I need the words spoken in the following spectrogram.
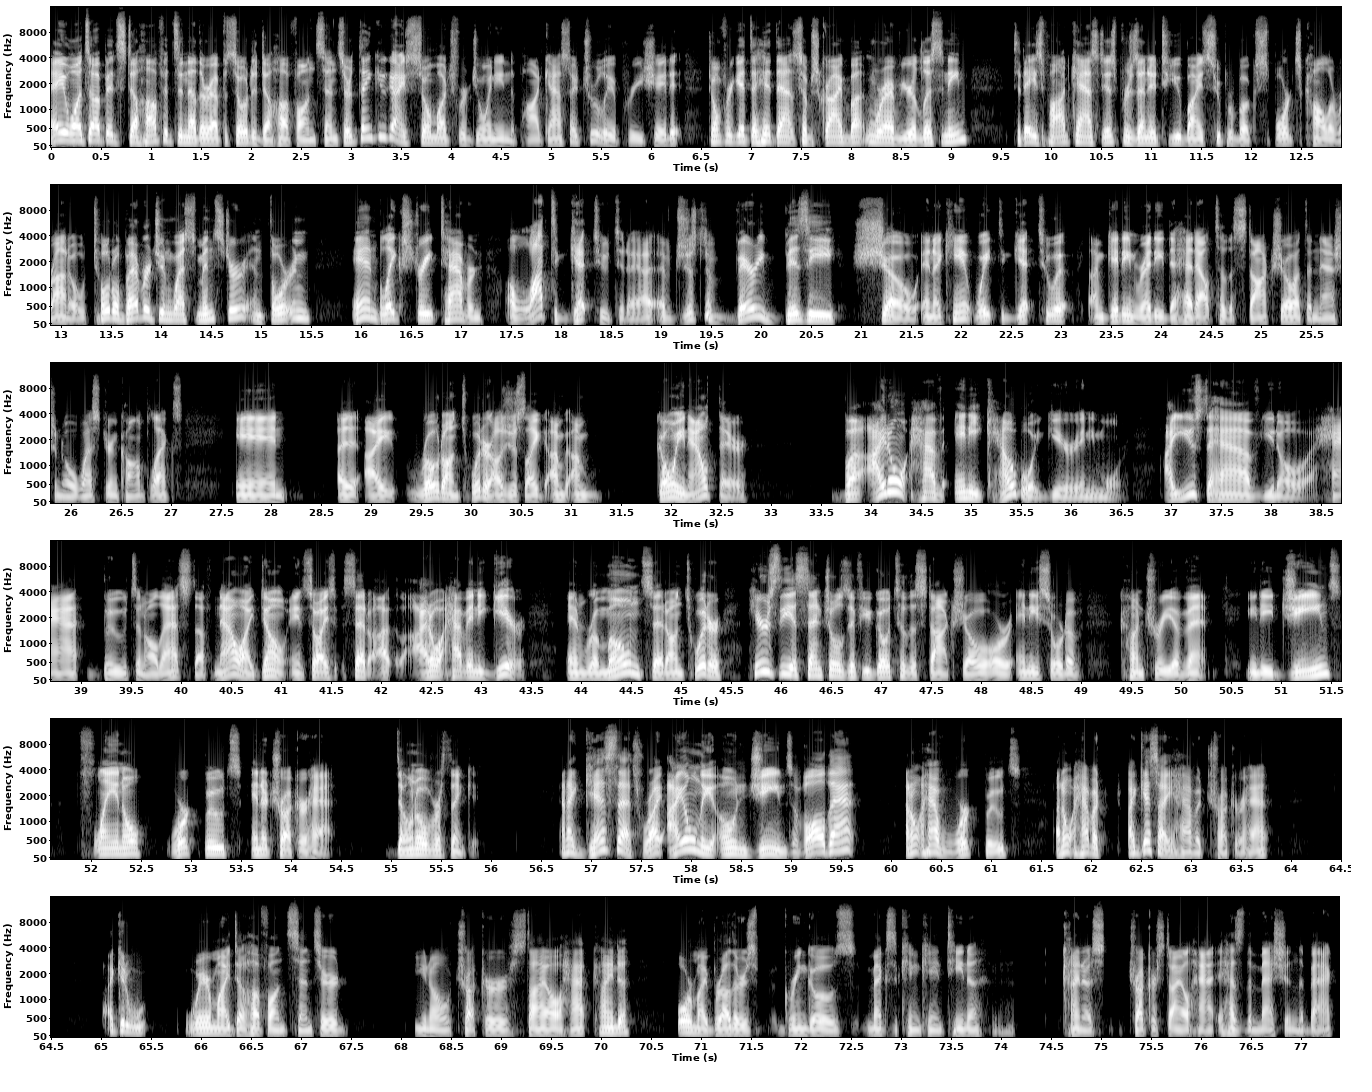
Hey, what's up? It's DeHuff. It's another episode of DeHuff Uncensored. Thank you guys so much for joining the podcast. I truly appreciate it. Don't forget to hit that subscribe button wherever you're listening. Today's podcast is presented to you by Superbook Sports Colorado, Total Beverage in Westminster and Thornton, and Blake Street Tavern. A lot to get to today. I have just a very busy show, and I can't wait to get to it. I'm getting ready to head out to the stock show at the National Western Complex, and I, I wrote on Twitter, I was just like, I'm I'm going out there, but I don't have any cowboy gear anymore. I used to have, you know, hat, boots, and all that stuff. Now I don't. And so I said, I, I don't have any gear. And Ramon said on Twitter, here's the essentials if you go to the stock show or any sort of country event. You need jeans, flannel, work boots, and a trucker hat. Don't overthink it. And I guess that's right. I only own jeans. Of all that, I don't have work boots. I don't have a, I guess I have a trucker hat. I could w- wear my DeHuff Uncensored, you know, trucker style hat, kind of. Or my brother's Gringo's Mexican Cantina kind of trucker style hat. It has the mesh in the back.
